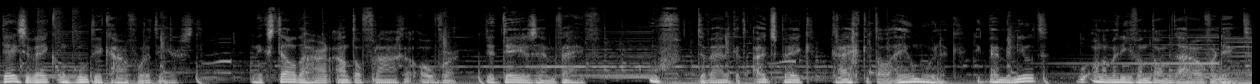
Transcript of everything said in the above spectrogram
Deze week ontmoette ik haar voor het eerst. En ik stelde haar een aantal vragen over de DSM-5. Oef, terwijl ik het uitspreek, krijg ik het al heel moeilijk. Ik ben benieuwd hoe Annemarie van Dam daarover denkt.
